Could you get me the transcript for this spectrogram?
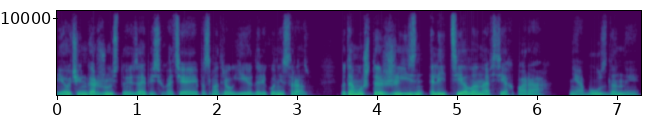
Я очень горжусь той записью, хотя и посмотрел ее далеко не сразу, потому что жизнь летела на всех парах, необузданные,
